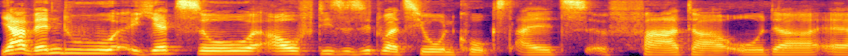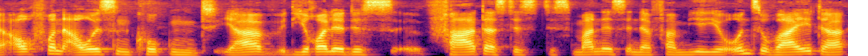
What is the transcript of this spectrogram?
Ja, wenn du jetzt so auf diese Situation guckst als Vater oder äh, auch von außen guckend, ja, die Rolle des Vaters, des, des Mannes in der Familie und so weiter,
